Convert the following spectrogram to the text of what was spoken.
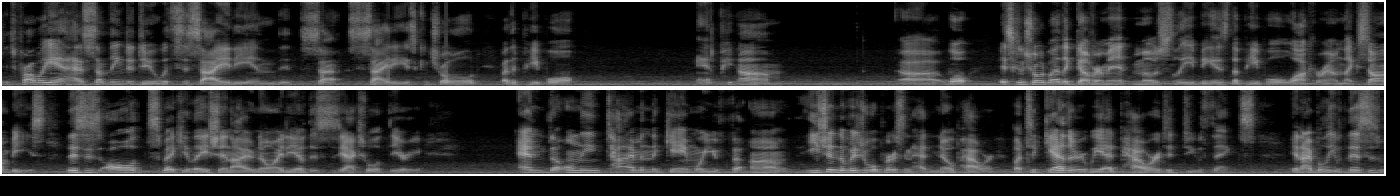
It's probably has something to do with society, and society is controlled by the people, and um, uh, well, it's controlled by the government mostly because the people walk around like zombies. This is all speculation. I have no idea if this is the actual theory and the only time in the game where you uh, each individual person had no power but together we had power to do things and i believe this is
